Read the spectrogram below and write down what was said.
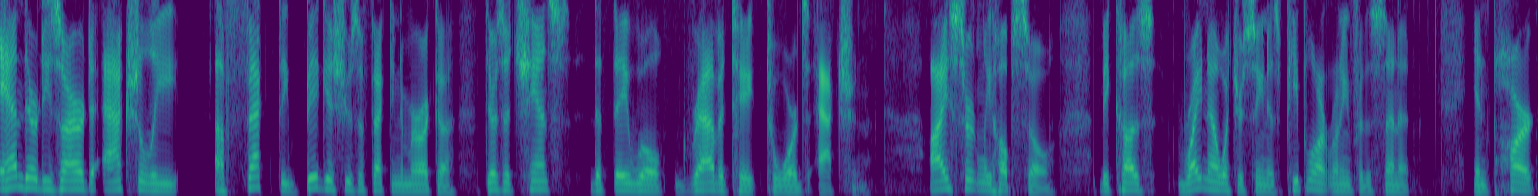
and their desire to actually affect the big issues affecting America, there's a chance that they will gravitate towards action. I certainly hope so, because right now what you're seeing is people aren't running for the Senate in part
